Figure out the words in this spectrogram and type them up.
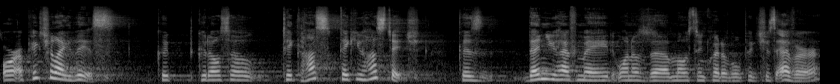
or a picture like this could, could also take, take you hostage, because then you have made one of the most incredible pictures ever.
